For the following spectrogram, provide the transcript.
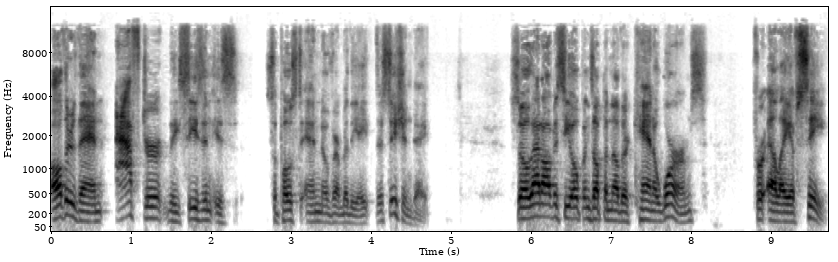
other than after the season is supposed to end November the 8th, decision date. So that obviously opens up another can of worms for LAFC.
